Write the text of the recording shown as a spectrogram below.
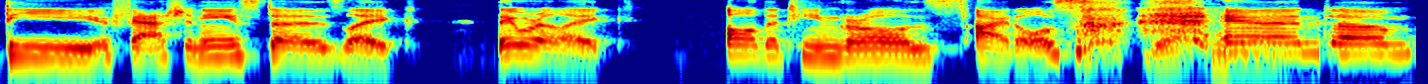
the fashionistas like they were like all the teen girls idols Yeah, right. and um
